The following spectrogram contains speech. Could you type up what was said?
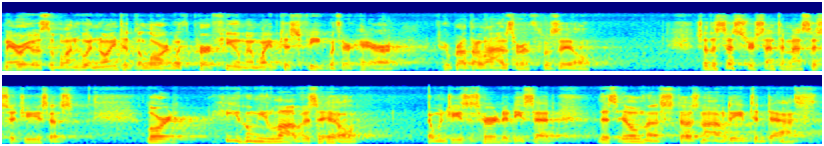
Mary was the one who anointed the Lord with perfume and wiped his feet with her hair. Her brother Lazarus was ill. So the sister sent a message to Jesus Lord, he whom you love is ill. But when Jesus heard it, he said, This illness does not lead to death.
